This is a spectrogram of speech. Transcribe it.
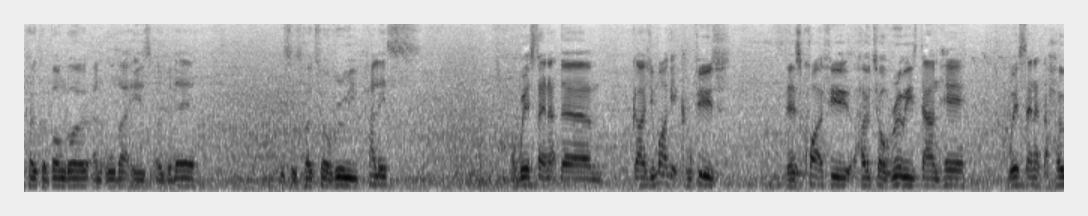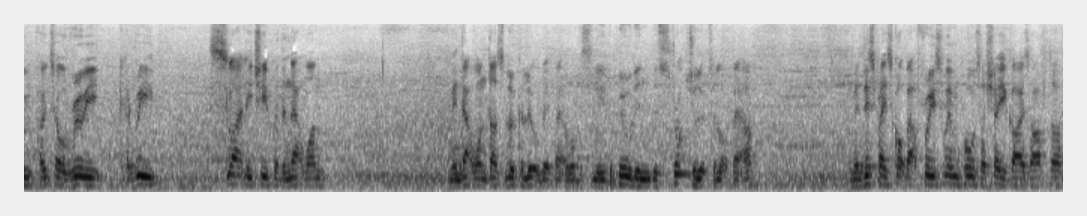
Coco Bongo and all that is over there. This is Hotel Riu Palace. And we're staying at the, um, guys you might get confused, there's quite a few Hotel Riu's down here. We're staying at the Ho Hotel Riu Caribe, slightly cheaper than that one. I mean, that one does look a little bit better, obviously. The building, the structure looks a lot better. I mean, this place got about three swimming pools. I'll show you guys after.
